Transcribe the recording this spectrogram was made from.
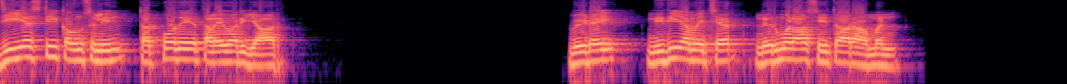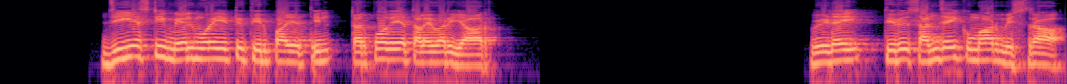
ஜிஎஸ்டி கவுன்சிலின் தற்போதைய தலைவர் யார்? விடை நிதி அமைச்சர் நிர்மலா சீதாராமன். ஜிஎஸ்டி மேல்முறையீட்டு தீர்ப்பாயத்தின் தற்போதைய தலைவர் யார்? விடை திரு சஞ்சய் குமார் மிஸ்ரா.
